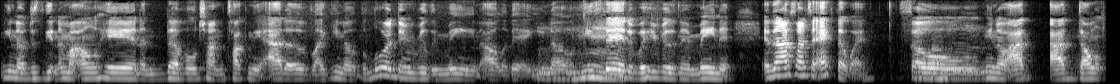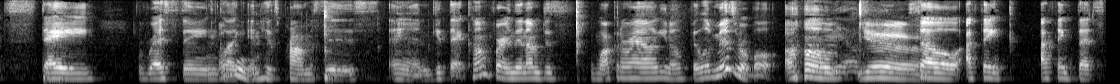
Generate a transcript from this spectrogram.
you know, just getting in my own head and the devil trying to talk me out of like, you know, the Lord didn't really mean all of that. You know, He said it, but He really didn't mean it. And then I started to act that way. So you know, I I don't stay resting like Ooh. in His promises and get that comfort, and then I'm just walking around, you know, feeling miserable. Um, Yeah. Yeah. so I think I think that's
